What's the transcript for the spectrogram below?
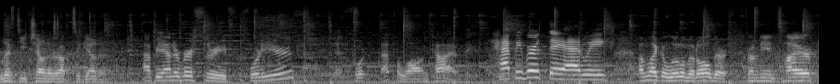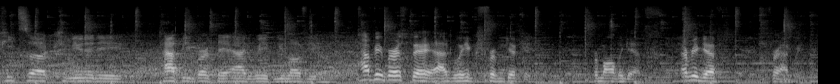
lift each other up together. Happy anniversary, 40 years? That's a long time. Happy birthday, Adweek. I'm like a little bit older. From the entire pizza community, happy birthday, Adweek. We love you. Happy birthday, Adweek from Giphy from all the GIFs. Every GIF for Adweek.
